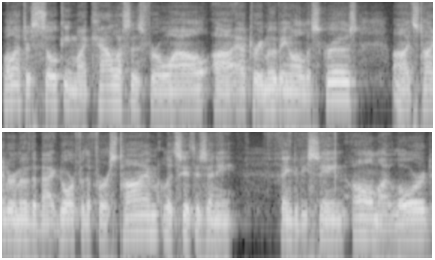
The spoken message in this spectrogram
Well, after soaking my calluses for a while, uh, after removing all the screws, uh, it's time to remove the back door for the first time. Let's see if there's anything to be seen. Oh, my Lord.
